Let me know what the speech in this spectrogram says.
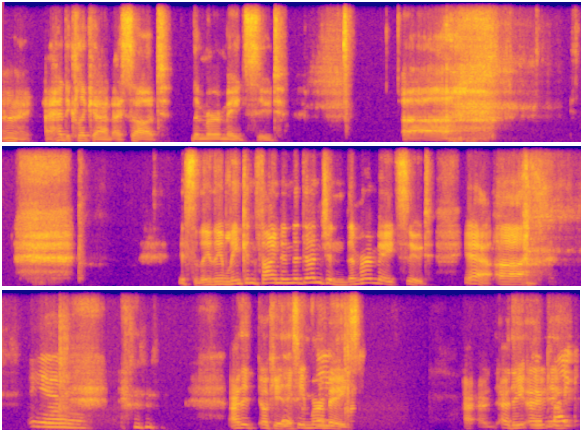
All right, I had to click on. it. I saw it. The mermaid suit. Uh, it's the, the Lincoln find in the dungeon. The mermaid suit. Yeah. Uh, Yeah. are they okay? They say mermaids. Are, are, are they? Are, They like,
